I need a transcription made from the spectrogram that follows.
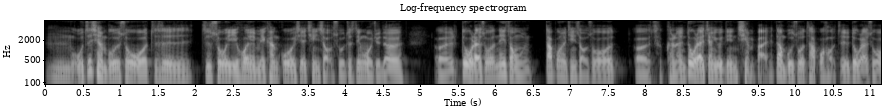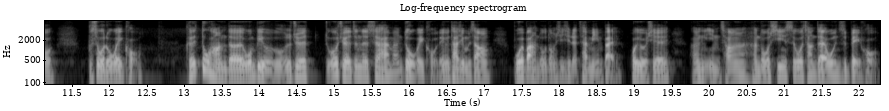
嗯，我之前不是说我就是之所以会没看过一些轻小说，就是因为我觉得。呃，对我来说，那种大部分的轻小说，呃，可能对我来讲有点浅白，但我不是说它不好，只是对我来说不是我的胃口。可是杜航的文笔，我就觉得，我觉得真的是还蛮对我胃口的，因为他基本上不会把很多东西写得太明白，会有一些很隐藏很多心思会藏在文字背后。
